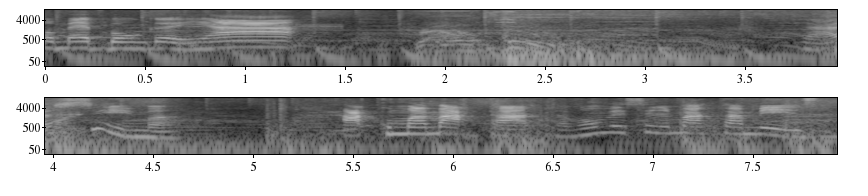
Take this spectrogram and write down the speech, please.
Como é bom ganhar. Pra cima. Akuma Matata. Vamos ver se ele mata mesmo.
